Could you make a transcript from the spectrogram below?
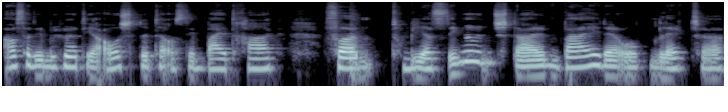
Außerdem hört ihr Ausschnitte aus dem Beitrag von Tobias Singelstein bei der Open Lecture.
